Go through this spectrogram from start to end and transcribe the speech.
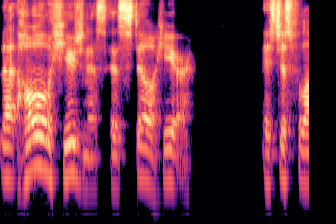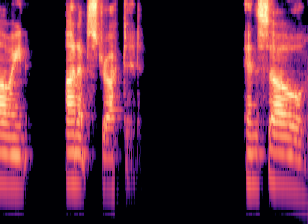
That whole hugeness is still here. It's just flowing unobstructed. And so,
